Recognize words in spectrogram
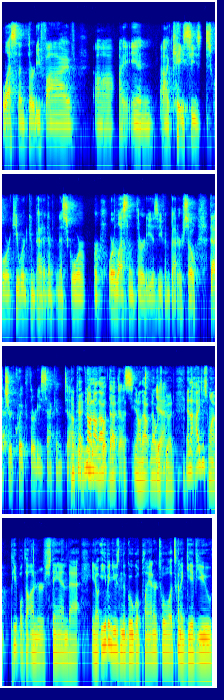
less than 35 uh, in uh, KC score, keyword competitiveness score, or, or, less than 30 is even better. So that's your quick 30 second. Uh, okay. No, no, that, that, that, does. You know, that, that was yeah. good. And I just want people to understand that, you know, even using the Google Planner tool, it's going to give you,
